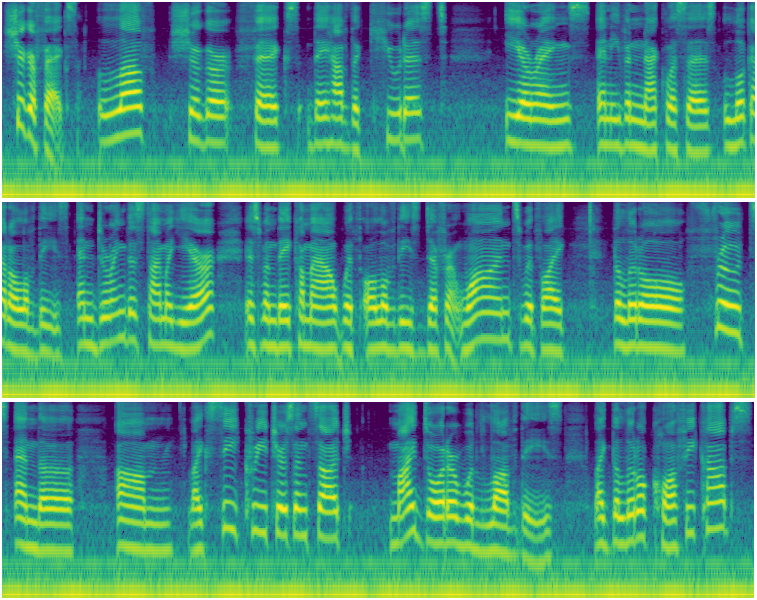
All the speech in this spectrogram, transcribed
Sugar Fix. Love Sugar Fix. They have the cutest earrings and even necklaces. Look at all of these. And during this time of year is when they come out with all of these different ones with like the little fruits and the um, like sea creatures and such. My daughter would love these. Like the little coffee cups.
